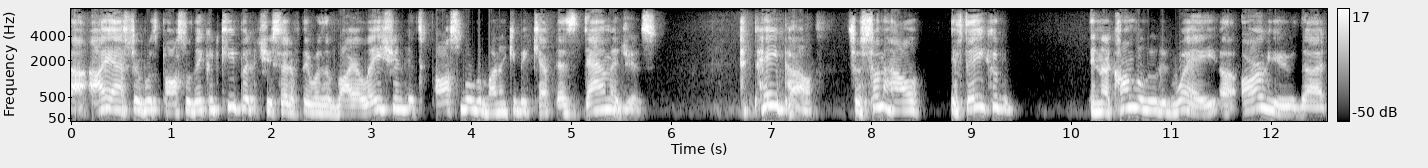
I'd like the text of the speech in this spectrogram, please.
I asked her if it was possible they could keep it. She said if there was a violation, it's possible the money can be kept as damages to PayPal. So somehow, if they could, in a convoluted way, uh, argue that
